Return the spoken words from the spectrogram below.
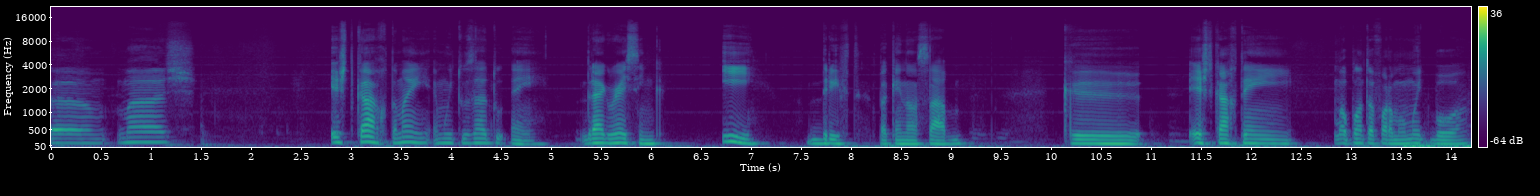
Uh, mas este carro também é muito usado em drag racing e drift, para quem não sabe, que este carro tem uma plataforma muito boa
